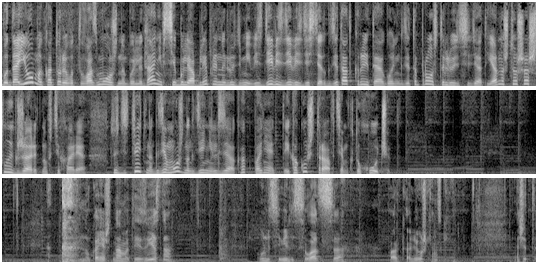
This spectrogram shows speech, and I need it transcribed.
водоемы, которые вот возможны были, да, они все были облеплены людьми. Везде, везде, везде сидят. Где-то открытый огонь, где-то просто люди сидят. Явно, что шашлык жарят, но втихаря. То есть, действительно, где можно, где нельзя. Как понять-то? И какой штраф тем, кто хочет? Ну, конечно, нам это известно. Улица Виллиса Латца, парк Алешкинский. Значит,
